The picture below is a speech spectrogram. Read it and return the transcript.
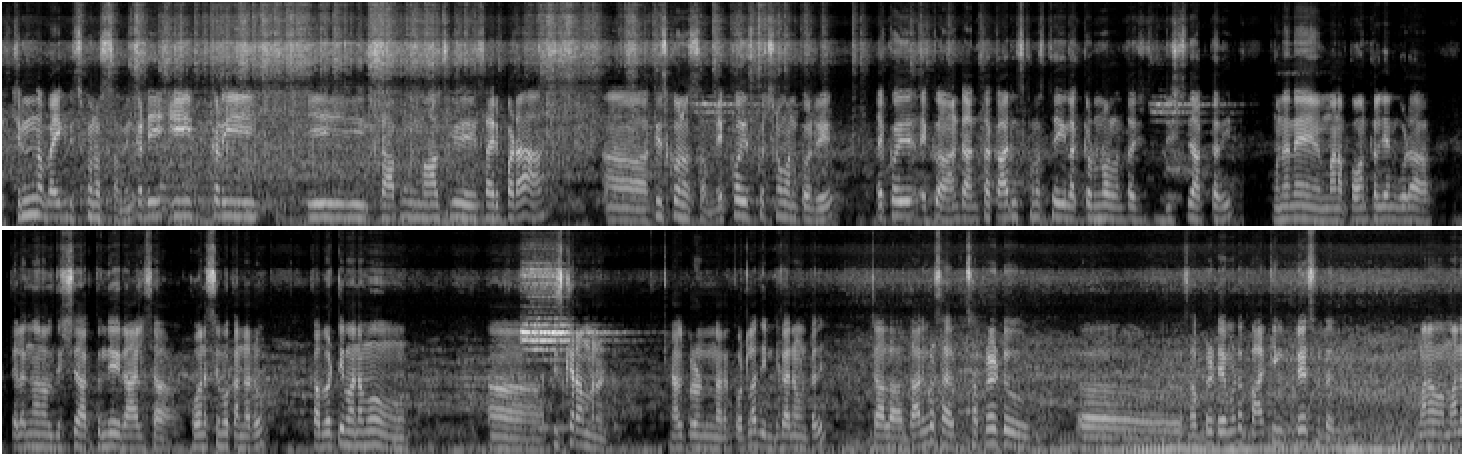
చిన్న బైక్ తీసుకొని వస్తాం. ఎందుకంటే ఈ ఇక్కడ ఈ- షాపింగ్ మాల్స్కి సరిపడా తీసుకొని వస్తాం. ఎక్కువ తీసుకొచ్చినాం అనుకోండి ఎక్కువ ఎక్కువ అంటే అంత కారు తీసుకొని వస్తే వీళ్ళు అక్కడ ఉన్న వాళ్ళంతా దిష్టి తాకుతుంది. మొన్ననే మన పవన్ కళ్యాణ్ కూడా తెలంగాణలో దిష్టి తాకుతుంది రాయలసీమ కోనసీమకు అన్నారు. కాబట్టి మనము ఆ, నలభై రెండున్నర కోట్ల అది ఇంటికానే ఉంటుంది. చాలా దానికి కూడా సపరేటు సపరేట్ ఏమంటే పార్కింగ్ ప్లేస్ ఉంటుంది. మన మన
